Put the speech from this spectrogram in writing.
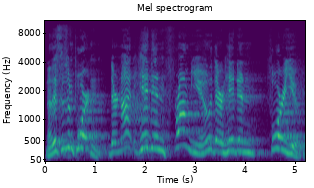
Now, this is important. They're not hidden from you, they're hidden for you.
